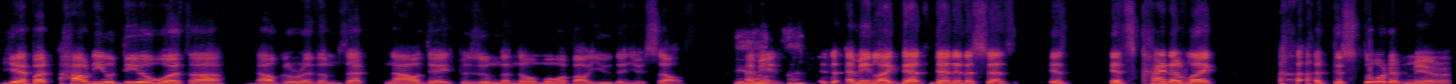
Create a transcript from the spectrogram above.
Yeah, but how do you deal with uh, algorithms that nowadays presume to know more about you than yourself? Yeah, I mean, I mean, like that. Then, in a sense, it's it's kind of like a distorted mirror.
